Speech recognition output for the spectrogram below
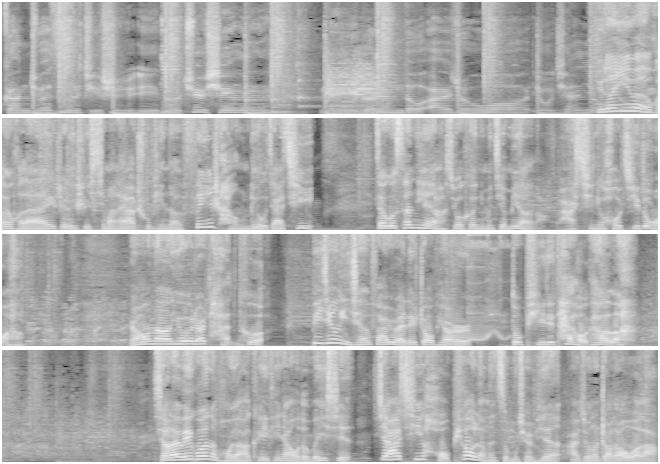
感觉自己是一个巨星，每个人都爱着我。有钱一段音乐，欢迎回来，这里是喜马拉雅出品的《非常六加七》。再过三天啊，就要和你们见面了，啊，心情好激动啊！然后呢，又有点忐忑，毕竟以前发出来的照片都 P 的太好看了。想来围观的朋友啊，可以添加我的微信“佳期好漂亮”的字母全拼啊，就能找到我了。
